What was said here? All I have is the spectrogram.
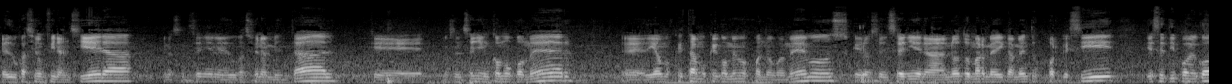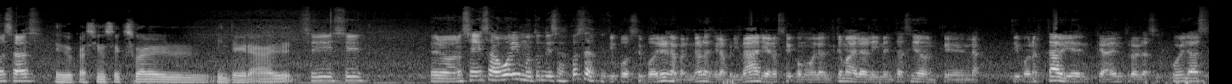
educación financiera, que nos enseñen educación ambiental, que nos enseñen cómo comer, eh, digamos que estamos, qué comemos cuando comemos, que nos enseñen a no tomar medicamentos porque sí, y ese tipo de cosas. Educación sexual integral. Sí, sí. Pero no sé, esa, hay un montón de esas cosas que tipo se podrían aprender desde la primaria, no sé, como el tema de la alimentación, que en la- tipo no está bien que adentro de las escuelas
